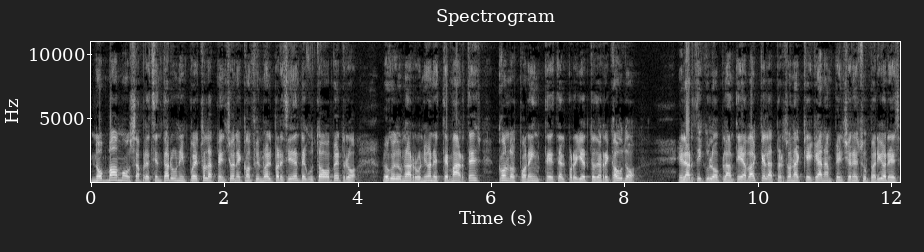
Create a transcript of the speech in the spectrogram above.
no vamos a presentar un impuesto a las pensiones, confirmó el presidente Gustavo Petro luego de una reunión este martes con los ponentes del proyecto de recaudo. El artículo planteaba que las personas que ganan pensiones superiores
